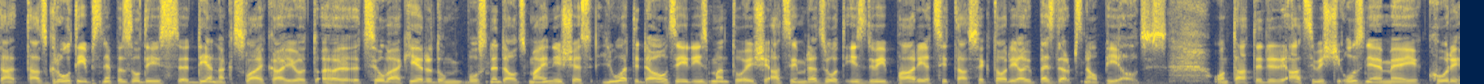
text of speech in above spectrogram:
tā, tās grūtības nepazudīs diennakts laikā, jo uh, cilvēku ieradumi būs nedaudz mainījušies. Ļoti daudzi ir izmantojuši, acīm redzot, izdevību pāriet citās sektorā, jo bezdarbs nav pieaudzis. Un tā tad ir atsevišķi uzņēmēji, kuri,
